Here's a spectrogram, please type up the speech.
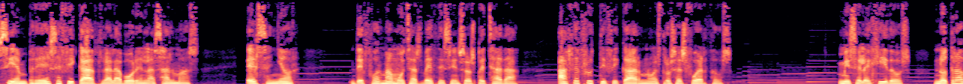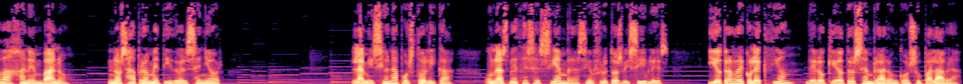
Siempre es eficaz la labor en las almas. El Señor, de forma muchas veces insospechada, hace fructificar nuestros esfuerzos. Mis elegidos no trabajan en vano, nos ha prometido el Señor. La misión apostólica unas veces se siembra sin frutos visibles y otra recolección de lo que otros sembraron con su palabra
